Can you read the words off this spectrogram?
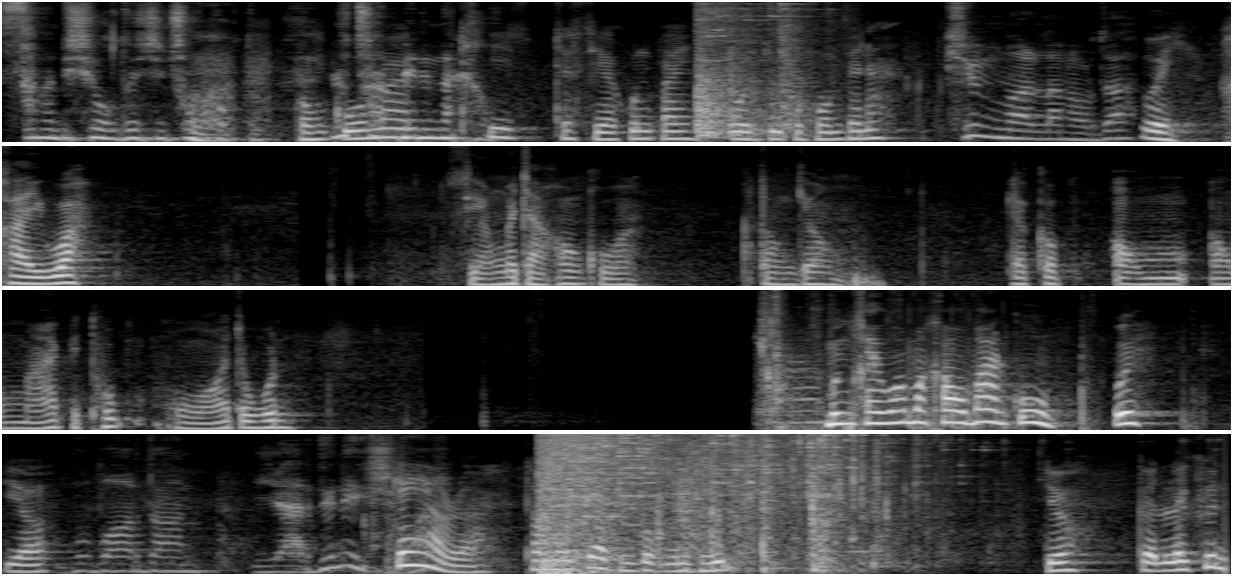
Sana bir şey olduğu için çok korktum. ผมกลัว Lütfen มาก benimle kal. ที่จะเสียคุณไปโอ้ยอยู่กับผมเถอะนะ Kim var lan orada? เอ้ย ใครวะ เสียงมาจากห้องครัว ต้องย่อง แล้วก็เอาเอาไม้ไปทุบหัวโจรมึงใครวะมาเข้าบ้านกูเฮ้ย เดี๋ยว Bu bardağın yerde ne işi แก้ว var? เหรอทำไมแก้วถึงตกบนพื้นเดี๋ยว เกิดอะไรขึ้น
